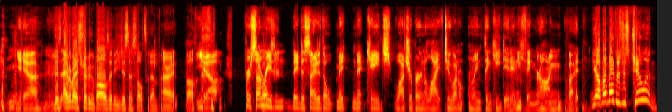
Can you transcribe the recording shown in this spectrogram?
Yeah, this everybody's tripping balls, and you just insulted him. All right, well, yeah. For some Well- reason, they decided to make Nick Cage watch her burn alive too. I don't really think he did anything wrong, but yeah. My man was just chilling.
